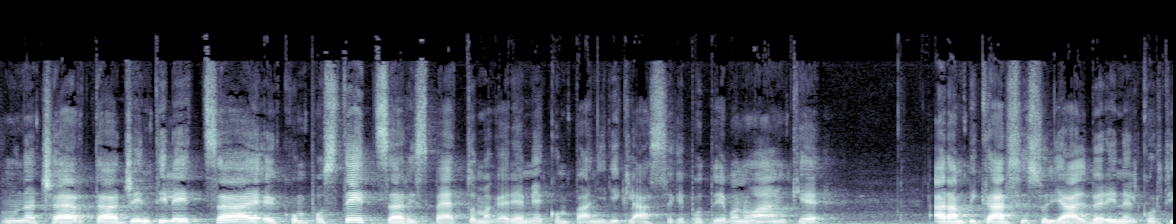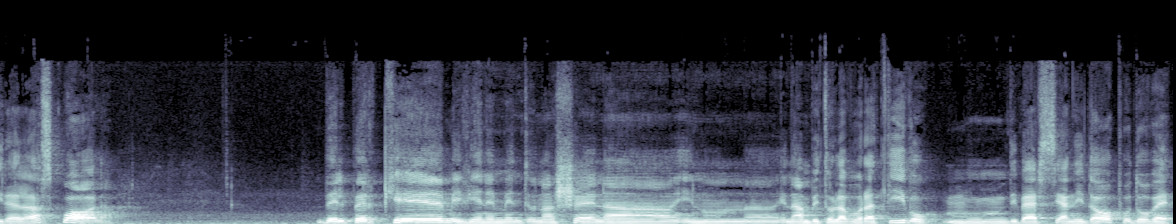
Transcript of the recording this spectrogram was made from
una certa gentilezza e compostezza rispetto magari ai miei compagni di classe che potevano anche arrampicarsi sugli alberi nel cortile della scuola. Del perché mi viene in mente una scena in, un, in ambito lavorativo mh, diversi anni dopo dove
